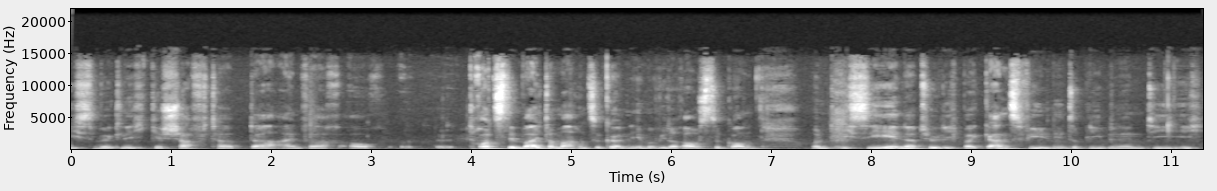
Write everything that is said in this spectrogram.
ich es wirklich geschafft habe, da einfach auch äh, trotzdem weitermachen zu können, immer wieder rauszukommen. Und ich sehe natürlich bei ganz vielen Hinterbliebenen, die ich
